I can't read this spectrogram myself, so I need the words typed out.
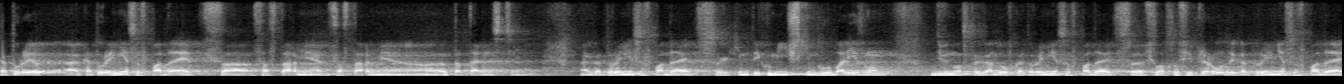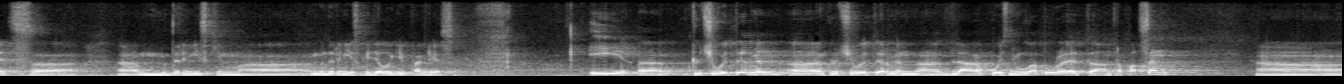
которое, э, которое не совпадает со, со старыми, со старыми э, тотальностями, э, которое не совпадает с каким-то экуменическим глобализмом 90-х годов, которое не совпадает с философией природы, которое не совпадает с э, модернистским, э, модернистской идеологией прогресса. И э, ключевой термин, э, ключевой термин э, для позднего Латура – это антропоцен, э,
